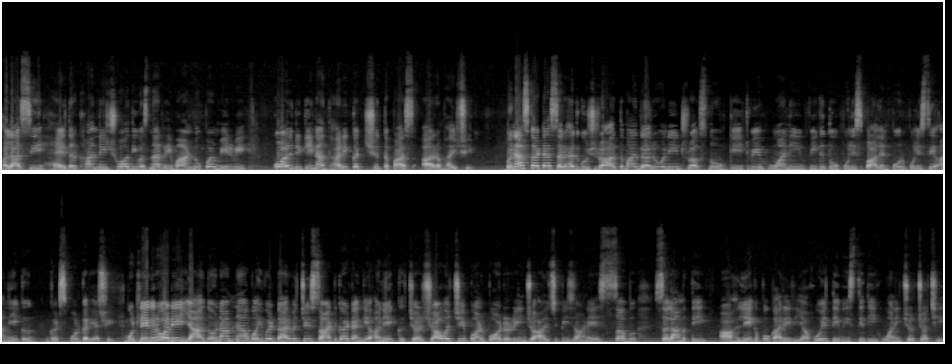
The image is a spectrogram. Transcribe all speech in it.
ખલાસી હૈદર ખાનને છ દિવસના રિમાન્ડ ઉપર મેળવી કોલ ડિટેન આધારે કચ્છ તપાસ આરંભાઈ છે. બનાસકાંઠા સરહદ ગુજરાતમાં દારૂ અને ડ્રગ્સનો ગેટવે હોવાની વિગતો પોલીસ પાલનપુર પોલીસે અનેક ઘટસ્ફોટ કર્યા છે. બુટલેગરો અને યાદવ નામના વહીવટદાર વચ્ચે સાંઠગાંઠ અંગે અનેક ચર્ચાઓ વચ્ચે પણ બોર્ડર રેન્જ આઈજીપી જાણે સબ સલામતી આહલેખ પોકારી રહ્યા હોય તેવી સ્થિતિ હોવાની ચર્ચા છે.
